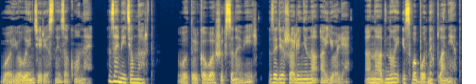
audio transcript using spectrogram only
«У Айола интересные законы», – заметил Нарт. Вот только ваших сыновей задержали не на Айоле, а на одной из свободных планет.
